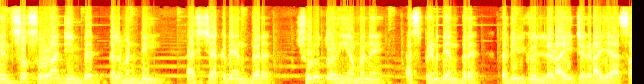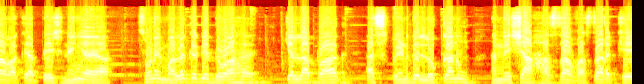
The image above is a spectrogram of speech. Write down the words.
316 ਜੀਂਬੇ ਤਲਵੰਡੀ ਇਸ ਚੱਕ ਦੇ ਅੰਦਰ, ਸ਼ੁਰੂ ਤੋਂ ਹੀ ਅਮਨ ਹੈ ਇਸ ਪਿੰਡ ਦੇ ਅੰਦਰ ਕਦੀ ਵੀ ਕੋਈ ਲੜਾਈ, ਝਗੜਾ ਜਾਂ ਐਸਾ ਵਾਕਿਆ ਪੇਸ਼ ਨਹੀਂ ਆਇਆ। ਸੋਹਣੇ ਮਾਲਕ ਅੱਗੇ ਦੁਆ ਹੈ ਕਿ ਅੱਲਾ ਪਾਕ ਇਸ ਪਿੰਡ ਦੇ ਲੋਕਾਂ ਨੂੰ ਹਮੇਸ਼ਾ ਹੱਸਦਾ ਵਸਦਾ ਰੱਖੇ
